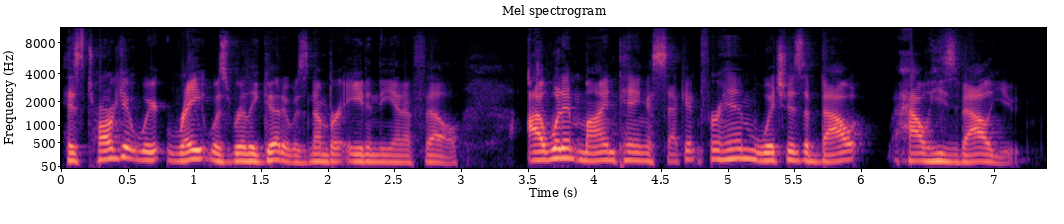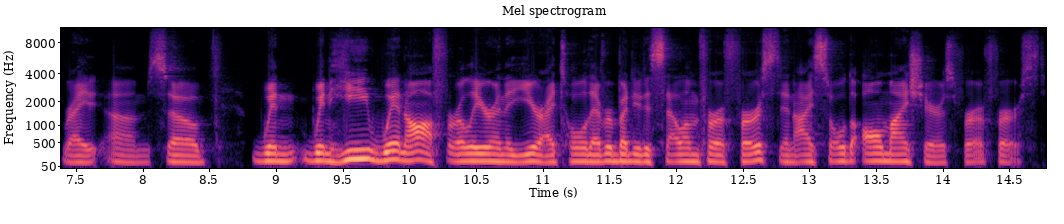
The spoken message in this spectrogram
His target w- rate was really good. It was number eight in the NFL. I wouldn't mind paying a second for him, which is about how he's valued, right? Um, so when when he went off earlier in the year, I told everybody to sell him for a first, and I sold all my shares for a first.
